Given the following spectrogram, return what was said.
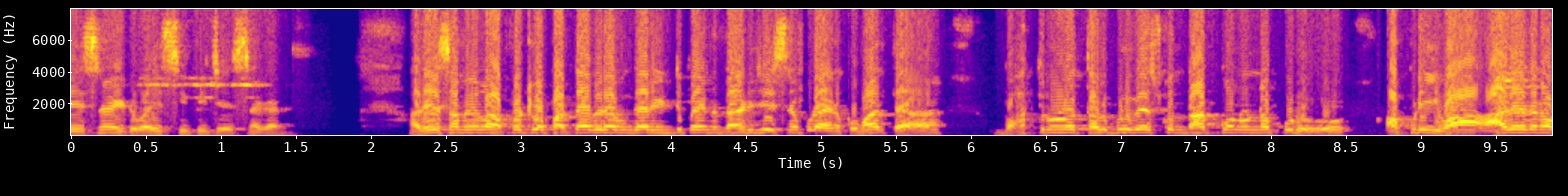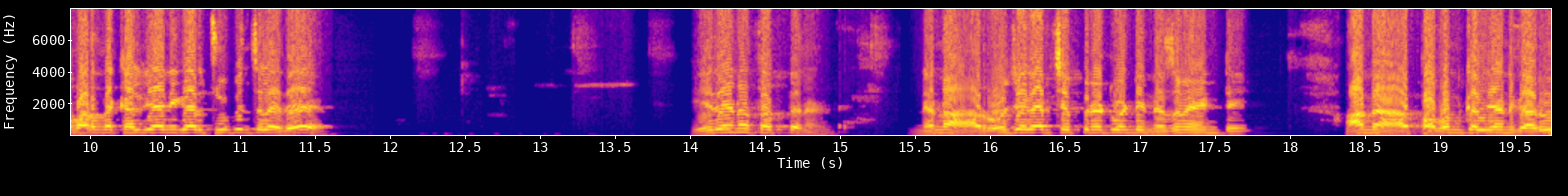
చేసినా ఇటు వైసీపీ చేసినా కానీ అదే సమయంలో అప్పట్లో పట్టాభిరామ్ గారి ఇంటిపైన దాడి చేసినప్పుడు ఆయన కుమార్తె బాత్రూంలో తలుపులు వేసుకొని దాక్కొని ఉన్నప్పుడు అప్పుడు ఈ ఆవేదన వరద కళ్యాణి గారు చూపించలేదే? ఏదైనా తప్పేనండి. నిన్న రోజా గారు చెప్పినటువంటి నిజం ఏంటి? ఆమె పవన్ కళ్యాణ్ గారు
